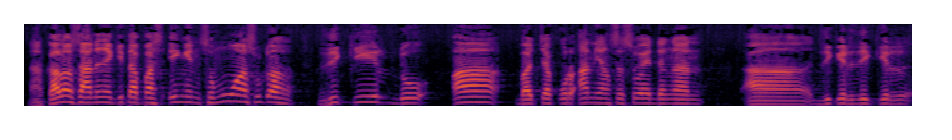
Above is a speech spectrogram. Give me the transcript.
Nah, kalau seandainya kita pas ingin semua sudah zikir, doa, baca Quran yang sesuai dengan uh, zikir-zikir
